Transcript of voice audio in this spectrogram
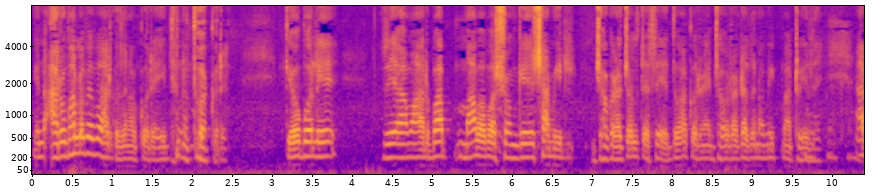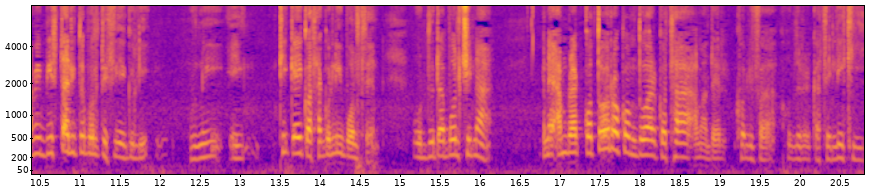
কিন্তু আরও ভালো ব্যবহার যেন করে, এই জন্য দোয়া করেন। কেউ বলে যে, আমার বাপ, মা বাবার সঙ্গে স্বামীর ঝগড়া চলতেছে, দোয়া করেন ঝগড়াটা যেন মিটমাট হয়ে যায়। আমি বিস্তারিত বলতেছি এগুলি। উনি এই, ঠিক এই কথাগুলি বলছেন। উর্দুটা বলছি না। মানে আমরা কত রকম দোয়ার কথা আমাদের খলিফা হুজুরের কাছে লিখি।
